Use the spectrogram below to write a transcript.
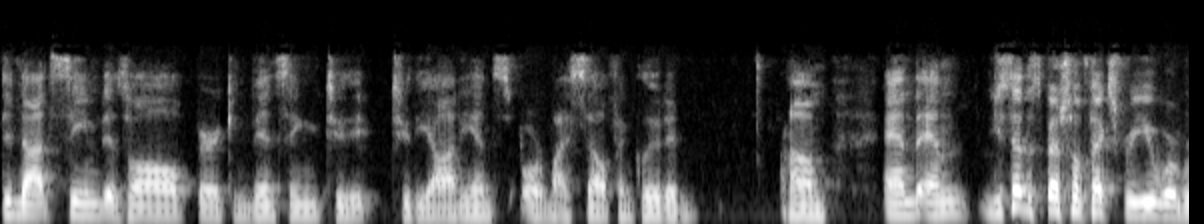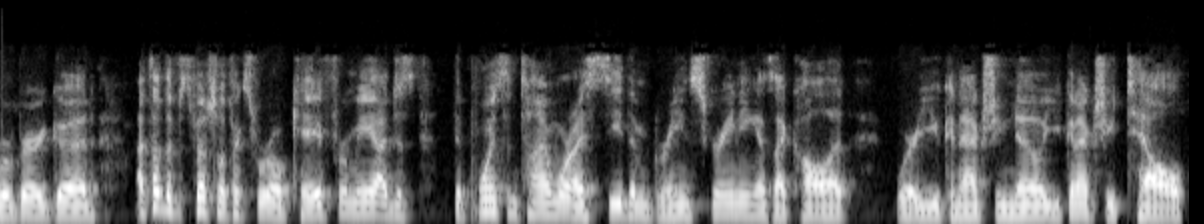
did not seem as all very convincing to the to the audience or myself included. Um, and and you said the special effects for you were, were very good. I thought the special effects were okay for me. I just the points in time where I see them green screening, as I call it, where you can actually know, you can actually tell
